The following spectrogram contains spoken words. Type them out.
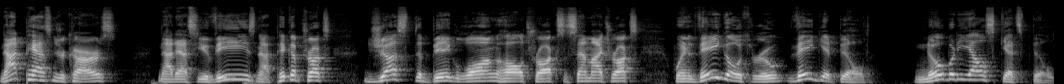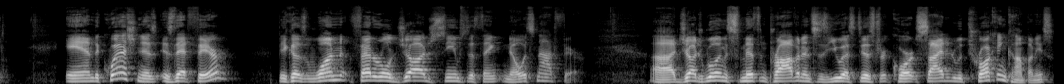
not passenger cars, not SUVs, not pickup trucks, just the big long haul trucks, the semi trucks, when they go through, they get billed. Nobody else gets billed. And the question is is that fair? Because one federal judge seems to think, no, it's not fair. Uh, judge William Smith in Providence's U.S. District Court sided with trucking companies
